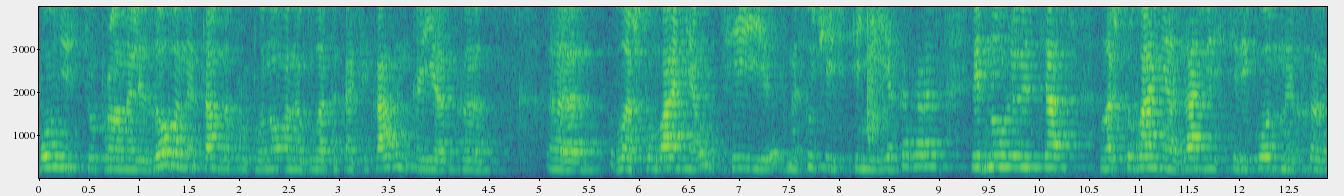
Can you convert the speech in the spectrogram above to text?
повністю проаналізований. Там запропонована була така цікавинка, як е, влаштування у цій несучій стіні, яка зараз відновлюється, влаштування замість віконних е,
